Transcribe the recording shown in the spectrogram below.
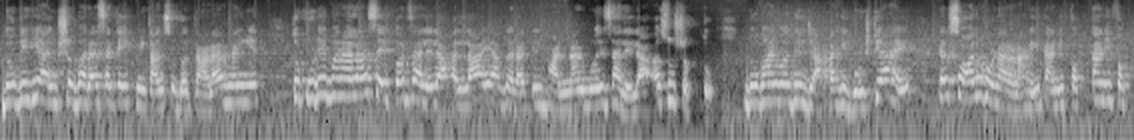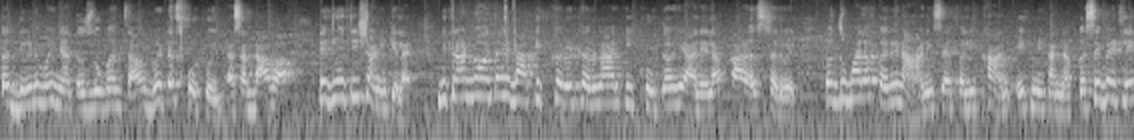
दोघेही आयुष्यभरासाठी एकमेकांसोबत राहणार नाहीयेत. तो पुढे म्हणाला सैफवर झालेला हल्ला या घरातील भांडणांमुळे झालेला असू शकतो. दोघांमधील ज्या काही गोष्टी आहेत त्या सॉल्व्ह होणार नाहीत आणि फक्त आणि फक्त दीड महिन्यातच दोघांचा घटस्फोट होईल असा दावा या ज्योतिषाने केलाय. मित्रांनो आता हे बाकीत खरं ठरणार की खोटं हे आलेला काळच ठरवेल. पण तुम्हाला करीना आणि सैफ अली खान एकमेकांना कसे भेटले?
